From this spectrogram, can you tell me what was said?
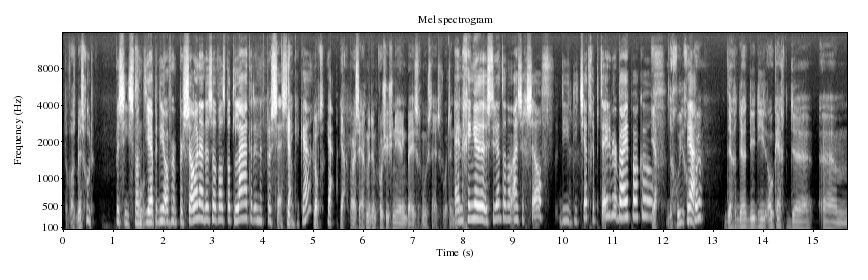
dat was best goed. Precies, want Voor- je hebt het nu over een persona, dus dat was wat later in het proces, Ja. denk ik, hè? Klopt. Ja. ja, waar ze echt met hun positionering bezig moesten enzovoort. En dat- En gingen studenten dan uit zichzelf die, die ChatGPT er weer bij pakken? Of? Ja, de goede groepen, de, de, die, die ook echt de, ehm,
